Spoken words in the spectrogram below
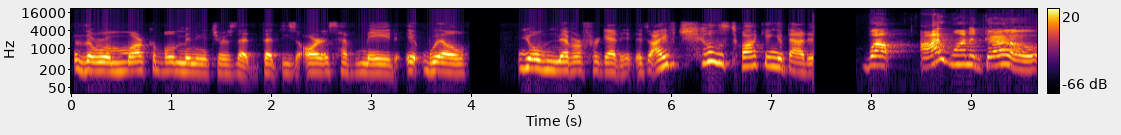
the remarkable miniatures that that these artists have made. It will you'll never forget it. It's, I have chills talking about it. Well, I want to go,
